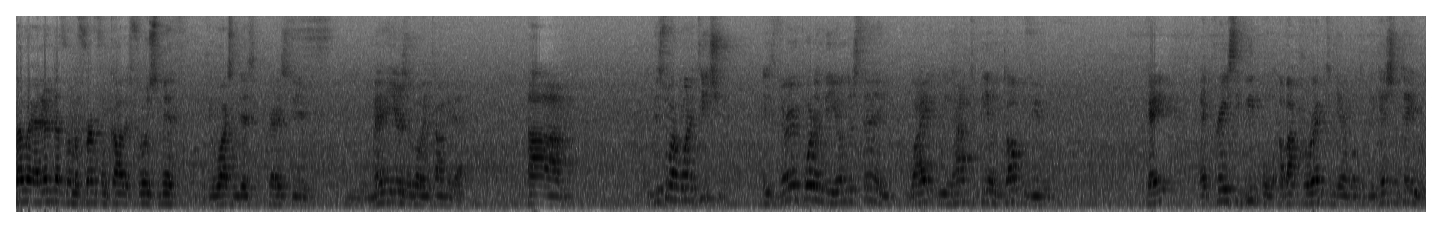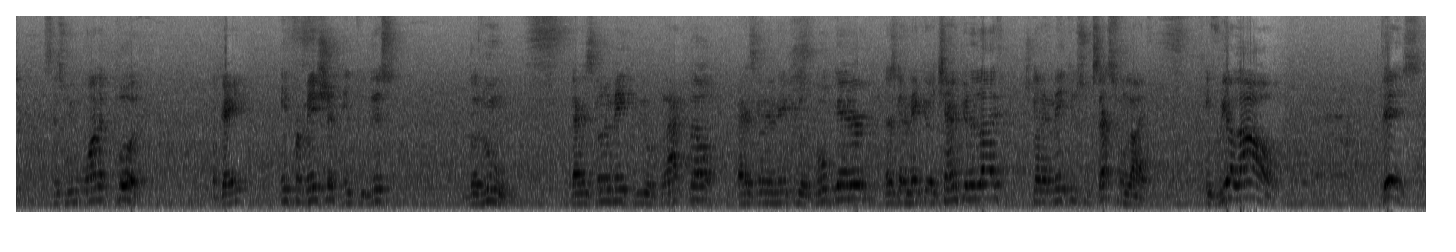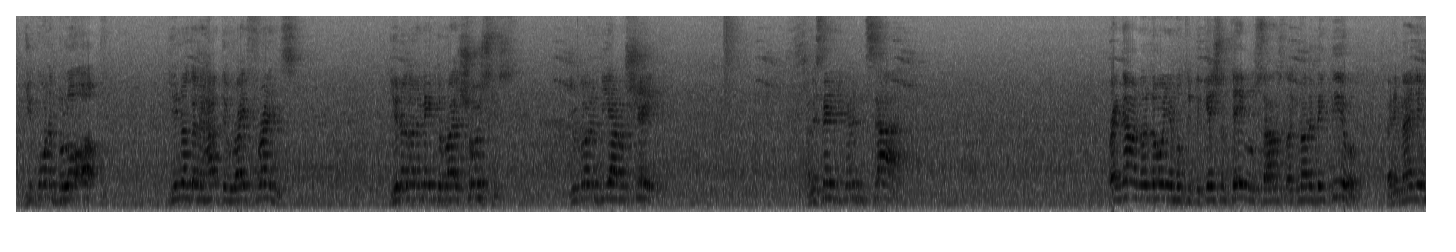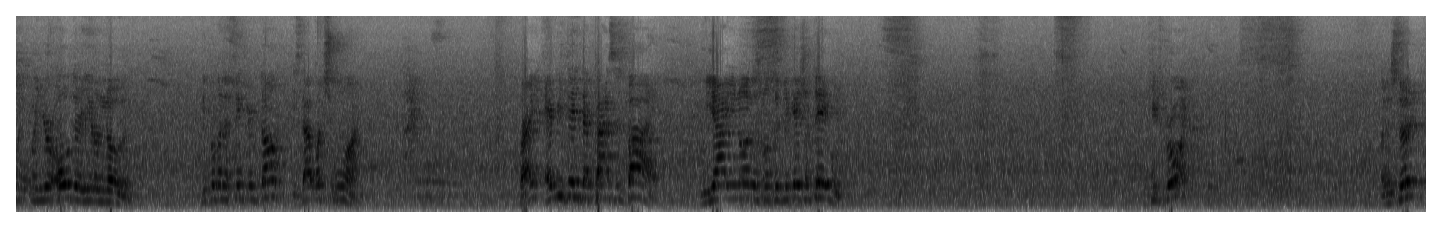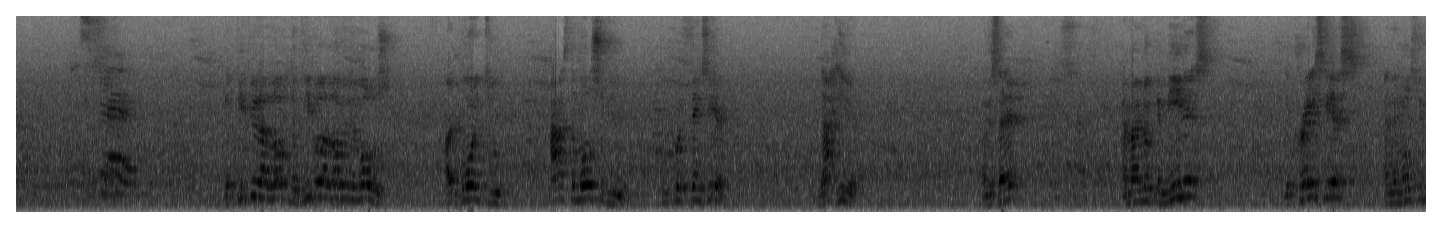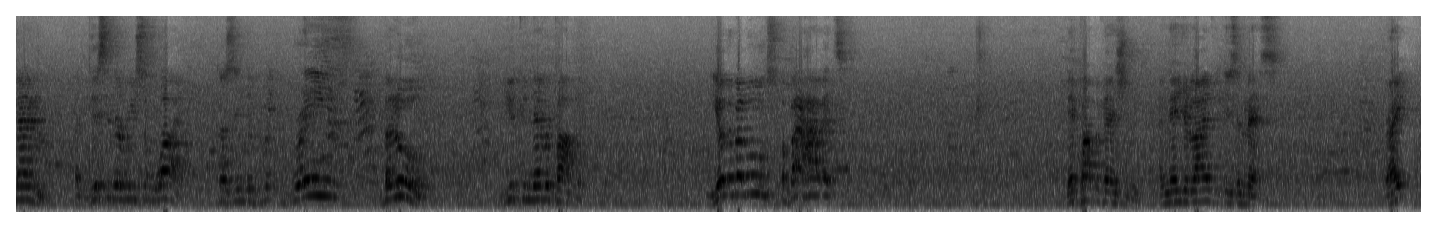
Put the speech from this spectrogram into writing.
by the way, I learned that from a friend from college, Floyd Smith. If you're watching this, credits to you. Many years ago, he taught me that. Um, this is what I want to teach you. It's very important that you understand why we have to be on top of you, okay? Like crazy people about correcting your multiplication tables. Because we want to put, okay, information into this balloon that is going to make you a black belt, that is going to make you a go-getter, that is going to make you a champion in life, it's going to make you successful in life. If we allow this, you're going to blow up. You're not going to have the right friends. You're not going to make the right choices. You're going to be out of shape. Understand? You're going to be sad. Right now, not knowing your multiplication table sounds like not a big deal. But imagine when, you're older and you don't know them. People are going to think you're dumb. Is that what you want? Right? Every day that passes by, yeah, you know this multiplication table. Keeps growing. Understood? Sir. The people that love the people that love you the most are going to ask the most of you to put things here. Not here. Understand? I might look the meanest, the craziest, and the most demanding. But this is the reason why. Because in the brain balloon, you can never pop it. The other balloons of bad habits, they pop eventually. And then your life is a mess. Right?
